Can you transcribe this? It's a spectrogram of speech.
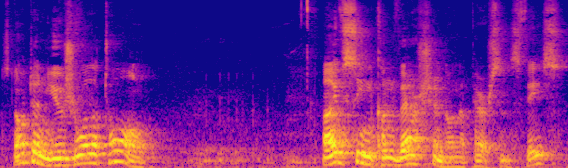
It's not unusual at all. I've seen conversion on a person's face.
